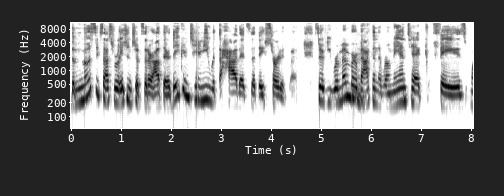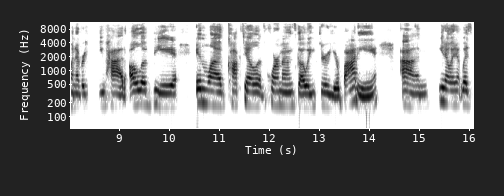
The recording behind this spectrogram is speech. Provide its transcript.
the most successful relationships that are out there they continue with the habits that they started with so if you remember mm-hmm. back in the romantic phase whenever you had all of the in love cocktail of hormones going through your body um, you know, and it was,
